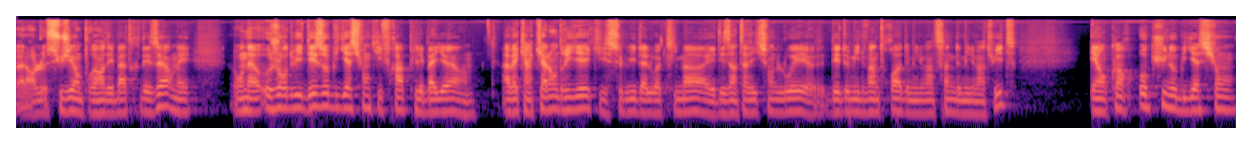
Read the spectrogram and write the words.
alors le sujet, on pourrait en débattre des heures, mais on a aujourd'hui des obligations qui frappent les bailleurs avec un calendrier qui est celui de la loi climat et des interdictions de louer euh, dès 2023, 2025, 2028 et encore aucune obligation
